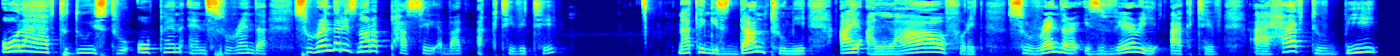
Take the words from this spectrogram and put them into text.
all I have to do is to open and surrender. Surrender is not a passive activity. Nothing is done to me. I allow for it. Surrender is very active. I have to be,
